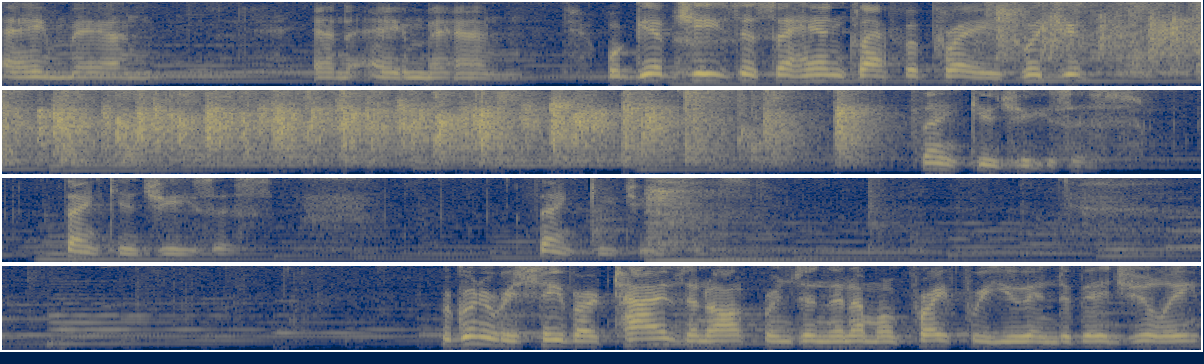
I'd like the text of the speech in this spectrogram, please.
Amen and amen. Well, give Jesus a hand clap of praise, would you? Thank you, Jesus. Thank you, Jesus. Thank you, Jesus. We're going to receive our tithes and offerings, and then I'm going to pray for you individually.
